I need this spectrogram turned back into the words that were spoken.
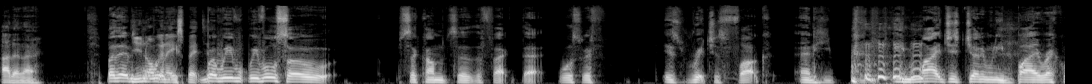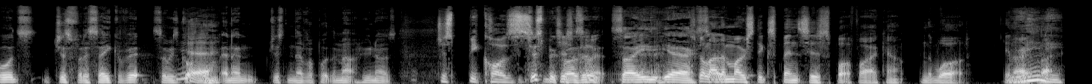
I don't know. But then You're not we- gonna expect it. But we've we've also succumbed to the fact that Will Smith is rich as fuck, and he he might just genuinely buy records just for the sake of it. So he's got Yeah. them and then just never put them out. Who knows? just because. Just because, Just isn't go- it? So he, yeah, He's got so- like the most expensive Spotify account in the world. You know, Really? like,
